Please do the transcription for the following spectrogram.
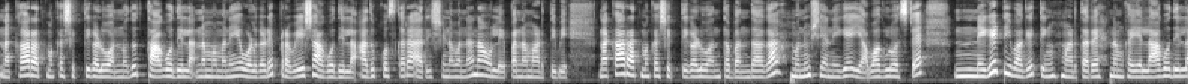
ನಕಾರಾತ್ಮಕ ಶಕ್ತಿಗಳು ಅನ್ನೋದು ತಾಗೋದಿಲ್ಲ. ನಮ್ಮ ಮನೆಯ ಒಳಗಡೆ ಪ್ರವೇಶ ಆಗೋದಿಲ್ಲ. ಅದಕ್ಕೋಸ್ಕರ ಅರಿಶಿಣವನ್ನು ನಾವು ಲೇಪನ ಮಾಡ್ತೀವಿ. ನಕಾರಾತ್ಮಕ ಶಕ್ತಿಗಳು ಅಂತ ಬಂದಾಗ ಮನುಷ್ಯನಿಗೆ ಯಾವಾಗಲೂ ಅಷ್ಟೇ ನೆಗೆಟಿವ್ ಆಗಿ ಥಿಂಕ್ ಮಾಡ್ತಾರೆ. ನಮ್ಮ ಕೈಯಲ್ಲಿ ಆಗೋದಿಲ್ಲ.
